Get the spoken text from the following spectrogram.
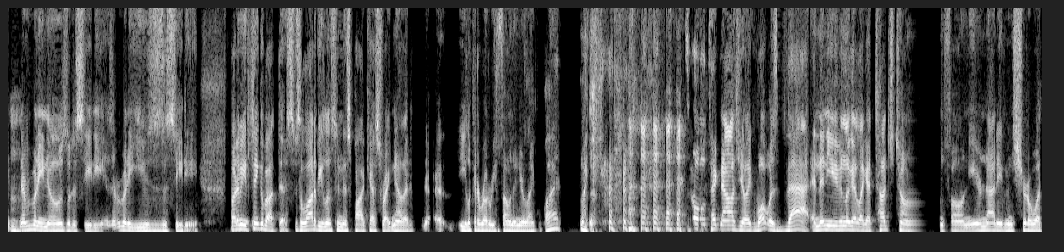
Mm-hmm. Everybody knows what a CD is. Everybody uses a CD. But I mean, think about this. There's a lot of you listening to this podcast right now that uh, you look at a rotary phone and you're like, what? Like, it's old technology. Like, what was that? And then you even look at like a touch tone phone. You're not even sure what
